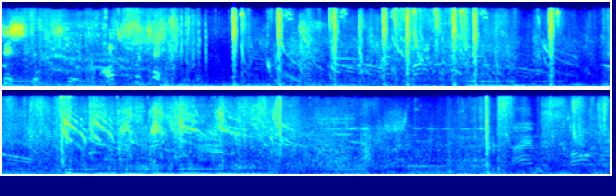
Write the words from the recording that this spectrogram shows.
Distance will not protect you. Time to call it a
